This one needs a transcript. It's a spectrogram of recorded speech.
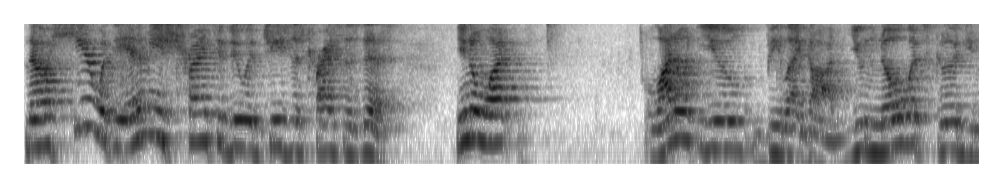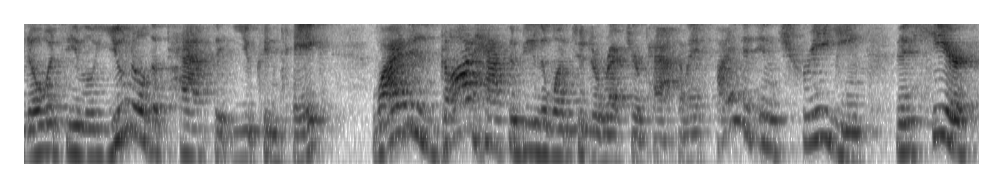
Now, here, what the enemy is trying to do with Jesus Christ is this. You know what? Why don't you be like God? You know what's good, you know what's evil, you know the path that you can take. Why does God have to be the one to direct your path? And I find it intriguing that here,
